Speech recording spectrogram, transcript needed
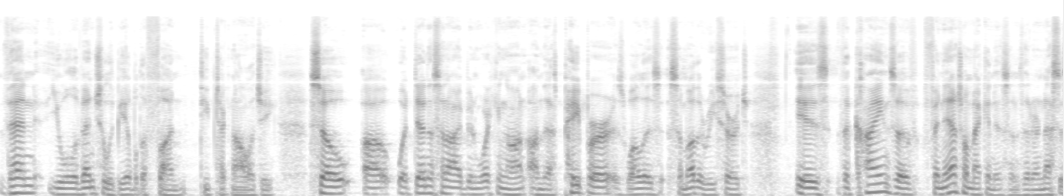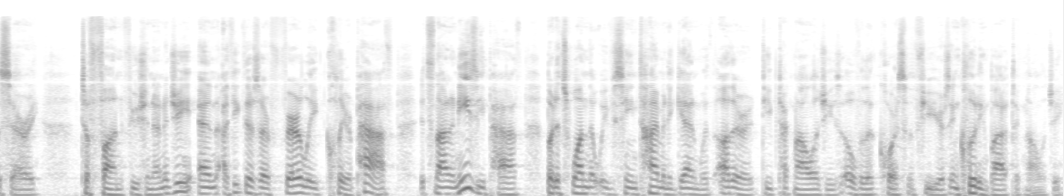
then you will eventually be able to fund deep technology. So uh, what Dennis and I have been working on on this paper, as well as some other research, is the kinds of financial mechanisms that are necessary to fund fusion energy. And I think there's a fairly clear path. It's not an easy path, but it's one that we've seen time and again with other deep technologies over the course of a few years, including biotechnology.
